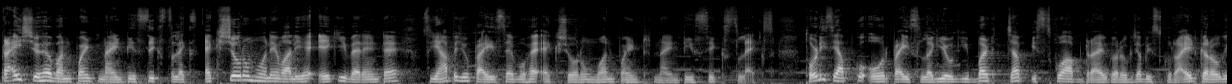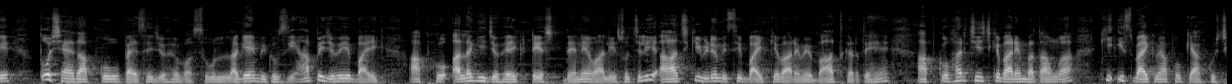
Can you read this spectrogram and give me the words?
प्राइस जो है 1.96 लैक्स एक्स शोरूम होने वाली है, एक ही वेरिएंट है। सो so, यहाँ पे जो प्राइस है, वो है एक्स शोरूम 1.96 लैक्स थोड़ी सी आपको और प्राइस लगी होगी बट जब इसको आप ड्राइव करोगे, जब इसको राइड करोगे तो शायद आपको वो पैसे जो है, वसूल लगे बिकॉज़ यहाँ पे जो है, ये बाइक आपको अलग ही जो है, एक टेस्ट देने वाली है। सो चलिए, आज की वीडियो में इसी बाइक के बारे में बात करते हैं। आपको हर चीज़ के बारे में बताऊँगा कि इस बाइक में आपको क्या कुछ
